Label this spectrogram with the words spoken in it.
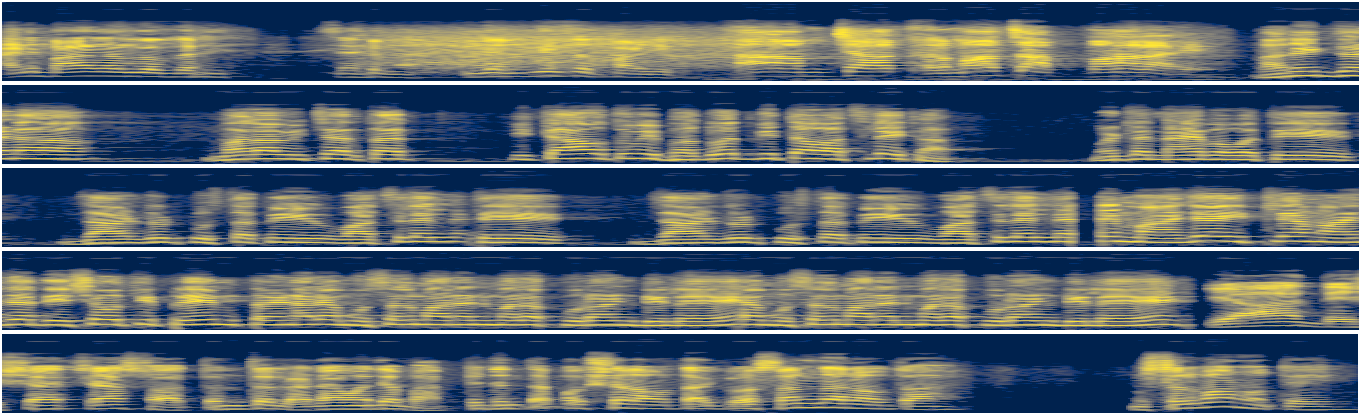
आणि बाळा गंगेचं पाणी. हा आमच्या धर्माचा अपमान आहे. अनेक जण मला विचारतात की का हो तुम्ही भगवद्गीता वाचले का? म्हटलं नाही बाबा ते जाडजूट पुस्तक मी वाचलेलं नाही. ते जाडजूट पुस्तक मी वाचलेलं नाही. माझ्या इथल्या माझ्या देशावरती प्रेम करणाऱ्या मुसलमानांनी मला कुराण दिलंय. त्या मुसलमानांनी मला कुराण दिलंय. या देशाच्या स्वातंत्र्य लढ्यामध्ये भारतीय जनता पक्ष नव्हता किंवा संघ नव्हता. मुसलमान होते.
